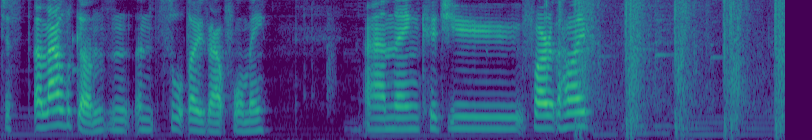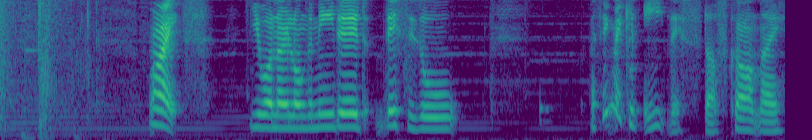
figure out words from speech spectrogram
just allow the guns and, and sort those out for me. And then could you fire at the hive? Right. You are no longer needed. This is all... I think they can eat this stuff, can't they?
